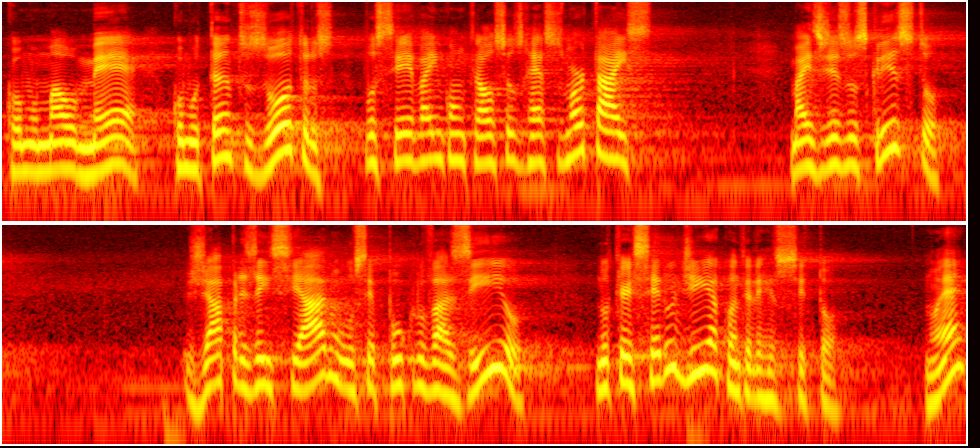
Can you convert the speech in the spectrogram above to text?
como Maomé, como tantos outros, você vai encontrar os seus restos mortais. Mas Jesus Cristo já presenciaram o sepulcro vazio no terceiro dia, quando ele ressuscitou, não é?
